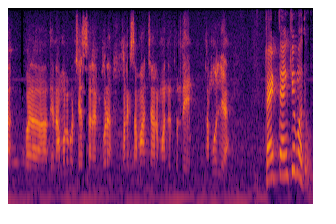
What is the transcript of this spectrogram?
దీని అమలు కూడా చేస్తారని కూడా మనకు సమాచారం అందుతుంది. Amulya. Right thank you Madhu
